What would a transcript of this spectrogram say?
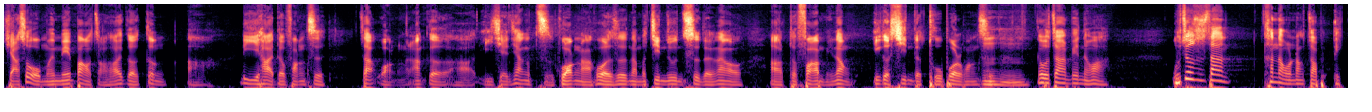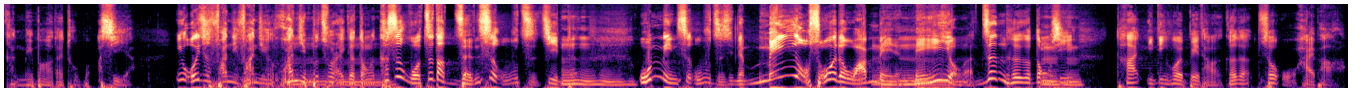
假设我们没办法找到一个更啊厉害的方式。在往那个啊，以前像紫光啊，或者是那么浸润式的那种啊的发明，那种一个新的突破的方式。如果在那边的话，我就是这样看到我那张照片，哎，可能没办法再突破啊，是呀，因为我一直反省反省，反省不出来一个东西。可是我知道人是无止境的，文明是无止境的，没有所谓的完美的，没有了，任何一个东西它一定会被淘汰。可是说我害怕了，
